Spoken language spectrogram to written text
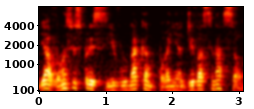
e avanço expressivo na campanha de vacinação.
